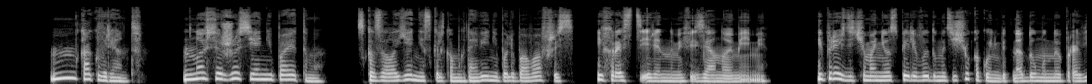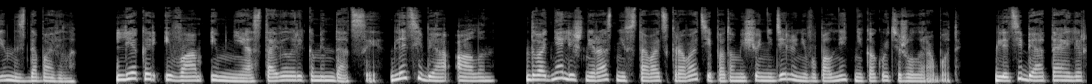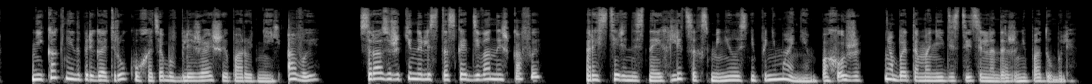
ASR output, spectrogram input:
М как вариант. Но сержусь я не поэтому, сказала я, несколько мгновений полюбовавшись их растерянными физиономиями. И прежде чем они успели выдумать еще какую-нибудь надуманную провинность, добавила: "Лекарь и вам, и мне оставил рекомендации. Для тебя, Алан, два дня лишний раз не вставать с кровати и потом еще неделю не выполнять никакой тяжелой работы. Для тебя, Тайлер, Никак не напрягать руку хотя бы в ближайшие пару дней. А вы? Сразу же кинулись таскать диваны и шкафы? Растерянность на их лицах сменилась непониманием. Похоже, об этом они действительно даже не подумали.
